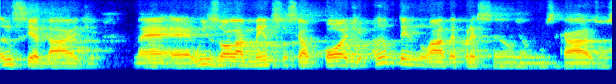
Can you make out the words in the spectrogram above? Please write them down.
ansiedade, né? É, o isolamento social pode atenuar a depressão em alguns casos.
